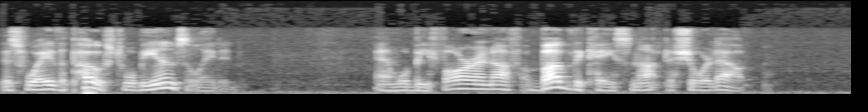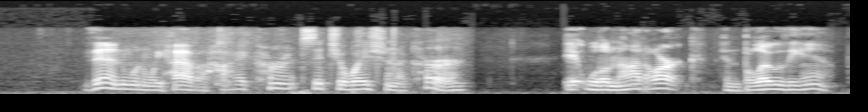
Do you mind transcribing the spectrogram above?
This way the post will be insulated and will be far enough above the case not to short out. Then when we have a high current situation occur, it will not arc and blow the amp.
